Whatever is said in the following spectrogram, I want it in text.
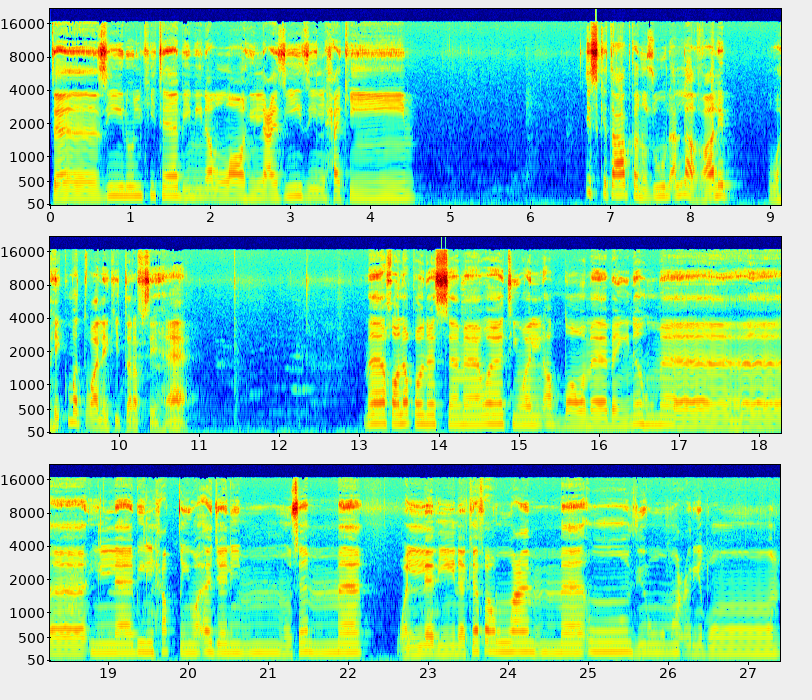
تنزیل الكتاب من اللہ العزیز الحکیم۔ اس کتاب کا نزول اللہ غالب و حکمت والے کی طرف سے ہے۔ ما خلقنا السماوات والأرض وما بينهما إلا بالحق وأجل مسمى والذين كفروا عما أنذروا معرضون۔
